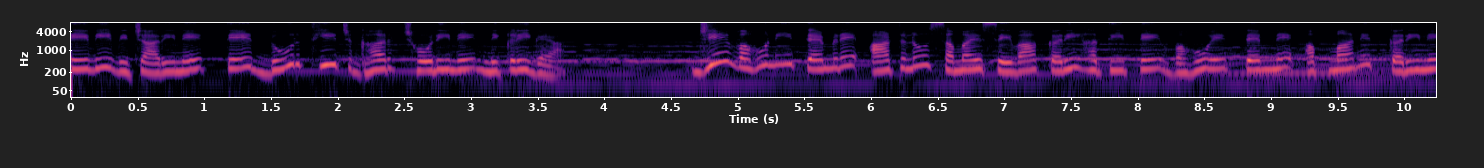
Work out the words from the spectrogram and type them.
તેવી વિચારીને તે દૂરથી જ ઘર છોડીને નીકળી ગયા. જે વહુની તેમણે આટલો સમય સેવા કરી હતી તે વહુએ તેમને અપમાનિત કરીને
